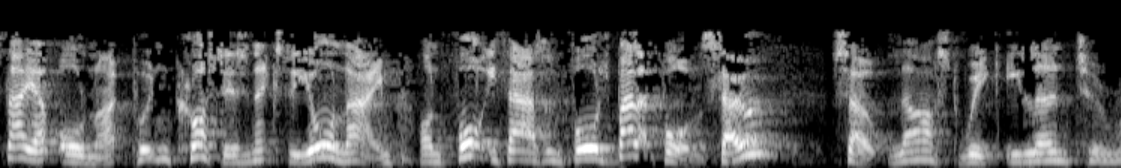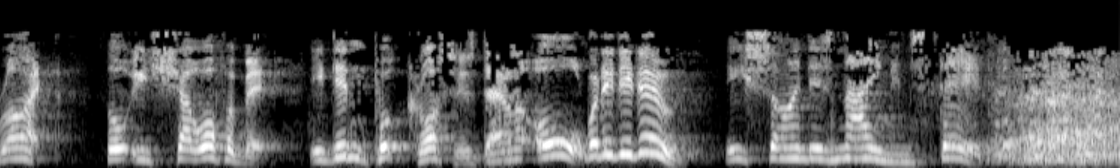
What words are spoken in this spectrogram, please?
stay up all night putting crosses next to your name on 40,000 forged ballot forms. So? So, last week he learned to write. Thought he'd show off a bit. He didn't put crosses down at all. What did he do? He signed his name instead.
